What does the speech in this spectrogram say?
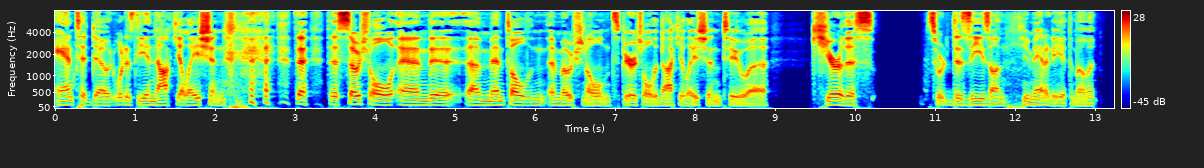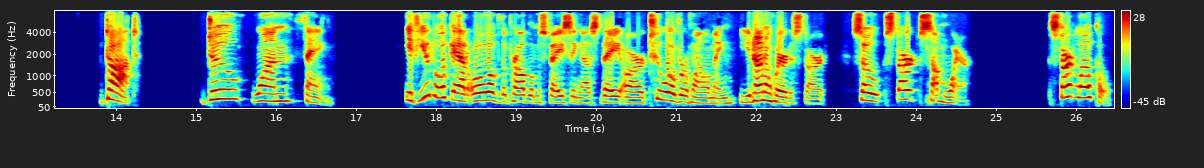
antidote? What is the inoculation? the the social and uh, uh, mental and emotional and spiritual inoculation to uh, cure this sort of disease on humanity at the moment. Dot. Do one thing. If you look at all of the problems facing us, they are too overwhelming. You don't know where to start. So start somewhere. Start local.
